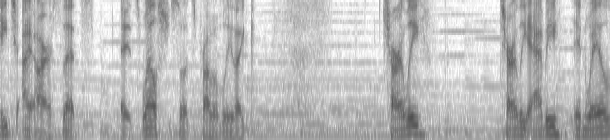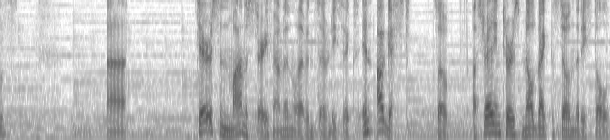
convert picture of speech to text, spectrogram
H I R. So that's it's Welsh, so it's probably like Charlie. Charlie Abbey in Wales. Uh Terracin Monastery found in 1176 in August. So, Australian tourist mailed back the stone that he stole.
